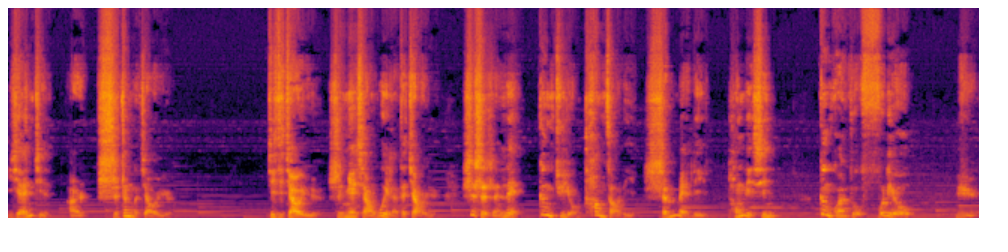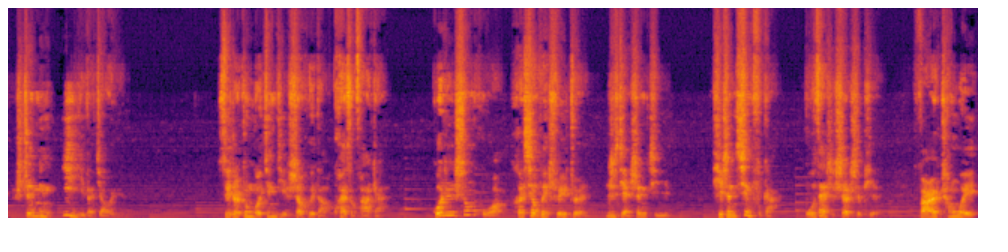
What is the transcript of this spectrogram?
严谨而实证的教育。积极教育是面向未来的教育，是使人类。更具有创造力、审美力、同理心，更关注浮流与生命意义的教育。随着中国经济社会的快速发展，国人生活和消费水准日渐升级，提升幸福感不再是奢侈品，反而成为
